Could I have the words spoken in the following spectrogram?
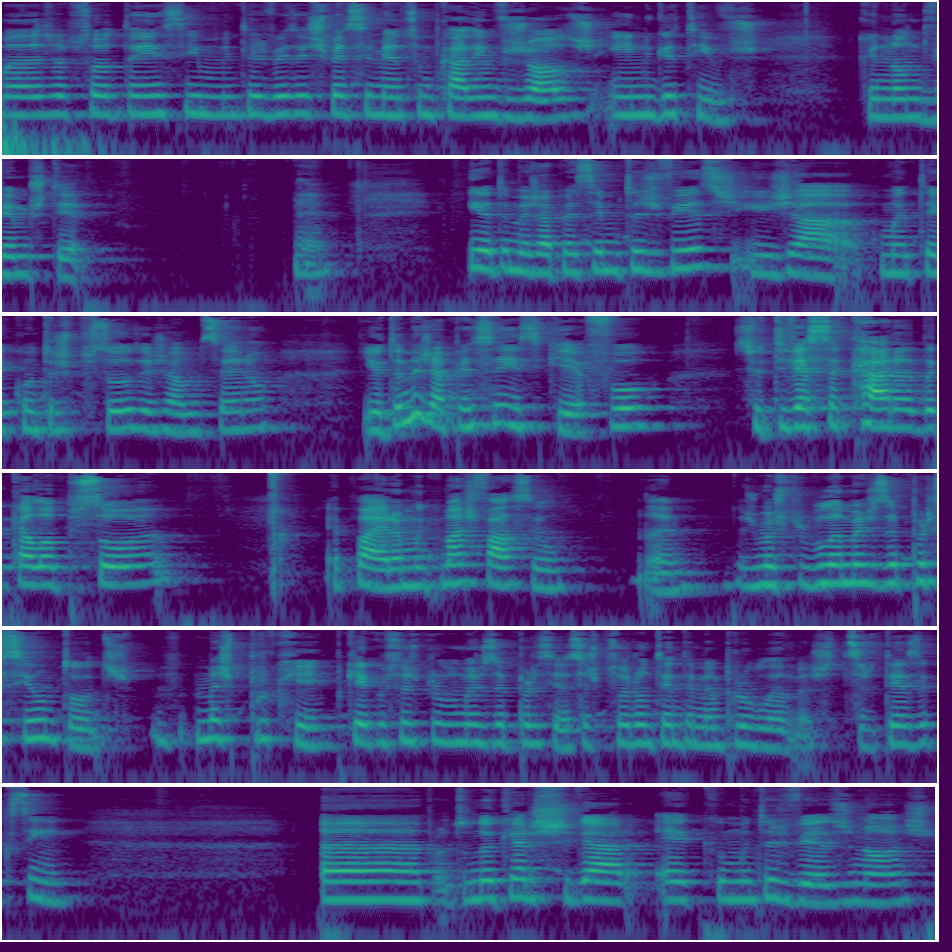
mas a pessoa tem assim muitas vezes estes pensamentos um bocado invejosos e negativos que não devemos ter. É. Eu também já pensei muitas vezes e já comentei com outras pessoas e já me disseram, e eu também já pensei isso, que é fogo. Se eu tivesse a cara daquela pessoa, epá, era muito mais fácil. É? Os meus problemas desapareciam todos. Mas porquê? Porquê é que os seus problemas desapareceram? Se as pessoas não têm também problemas? De certeza que sim. Uh, pronto, onde eu quero chegar é que muitas vezes nós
